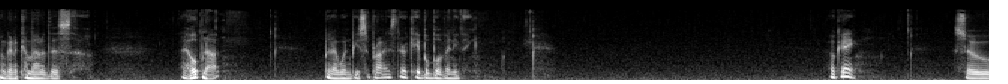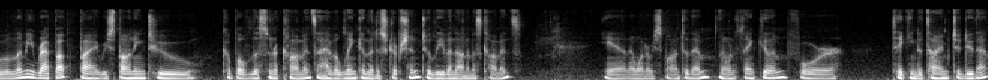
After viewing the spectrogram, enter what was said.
are going to come out of this. Uh, I hope not, but I wouldn't be surprised. They're capable of anything. Okay, so let me wrap up by responding to a couple of listener comments. I have a link in the description to leave anonymous comments and I want to respond to them. I want to thank them for taking the time to do that.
